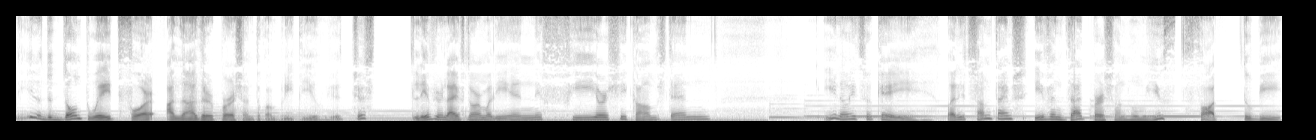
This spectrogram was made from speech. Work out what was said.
you know don't wait for another person to complete you you just live your life normally and if he or she comes then you know, it's okay. But it's sometimes even that person whom you thought to be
